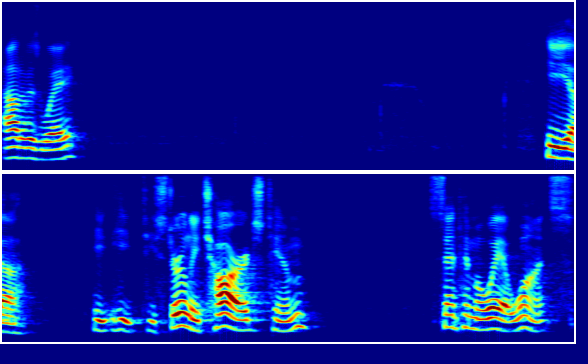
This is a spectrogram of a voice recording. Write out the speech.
out of his way? He, uh, he, he, he sternly charged him, sent him away at once.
